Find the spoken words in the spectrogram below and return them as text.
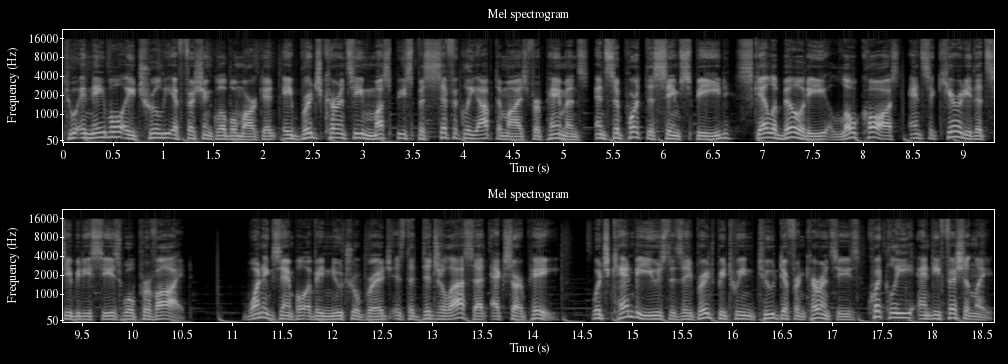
to enable a truly efficient global market, a bridge currency must be specifically optimized for payments and support the same speed, scalability, low cost, and security that CBDCs will provide. One example of a neutral bridge is the digital asset XRP, which can be used as a bridge between two different currencies quickly and efficiently.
